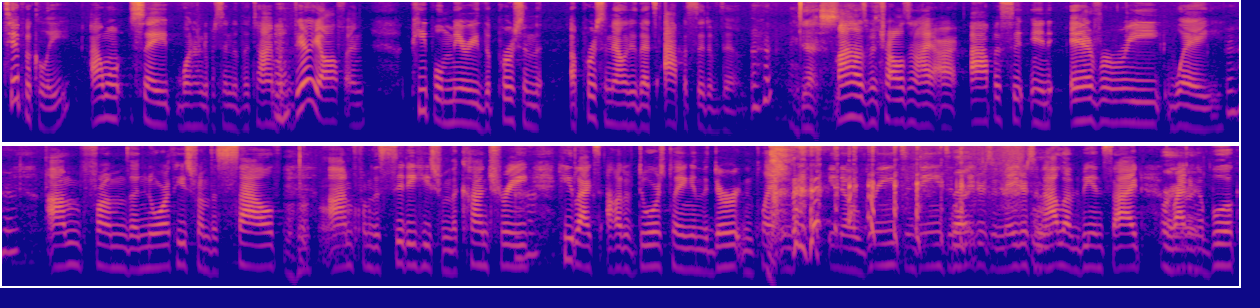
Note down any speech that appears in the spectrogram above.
typically, I won't say 100% of the time, Mm-hmm. but very often, people marry the person, that- a personality that's opposite of them. Mm-hmm. Yes. My husband Charles and I are opposite in every way. Mm-hmm. I'm from the north, he's from the south. Mm-hmm. I'm from the city, he's from the country. Uh-huh. He likes out of doors playing in the dirt and planting, you know, greens and beans and Right. taters and maters. And I love to be inside Right, writing right. a book.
